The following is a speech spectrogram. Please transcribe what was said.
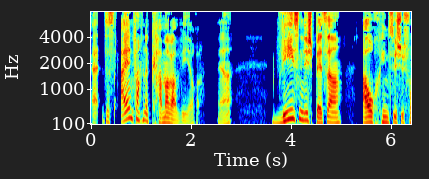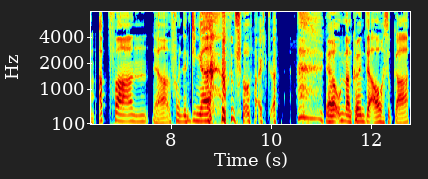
äh, das einfach eine Kamera wäre, ja, wesentlich besser, auch hinsichtlich vom Abfahren, ja, von den Dingern und so weiter. Ja, und man könnte auch sogar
